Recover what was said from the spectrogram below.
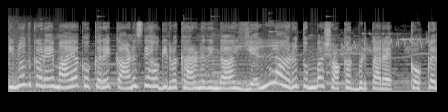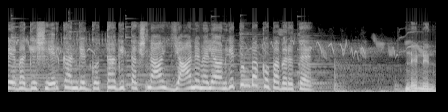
ಇನ್ನೊಂದು ಕಡೆ ಮಾಯಾ ಕೊಕ್ಕರೆ ಕಾಣಿಸದೆ ಹೋಗಿರುವ ಕಾರಣದಿಂದ ಎಲ್ಲರೂ ತುಂಬಾ ಶಾಕ್ ಆಗ್ಬಿಡ್ತಾರೆ. ಕೊಕ್ಕರೆ ಬಗ್ಗೆ ಶೇರ್ ಖಾನ್ಗೆ ಗೊತ್ತಾಗಿದ ತಕ್ಷಣ ಯಾನೆ ಮೇಲೆ ಅವನಿಗೆ ತುಂಬಾ ಕೋಪ ಬರುತ್ತೆ. ನಿನ್ನಿಂದ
